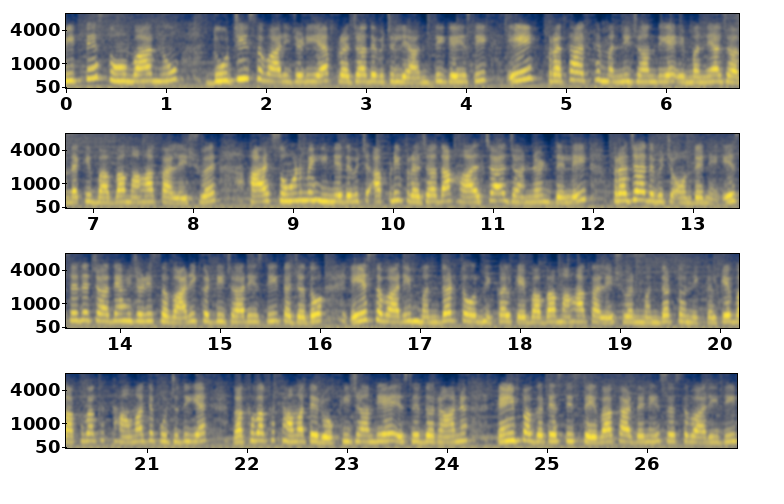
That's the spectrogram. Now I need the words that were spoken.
ਬੀਤੇ ਸੋਮਵਾਰ ਨੂੰ ਦੂਜੀ ਸਵਾਰੀ ਜਿਹੜੀ ਹੈ ਪ੍ਰਜਾ ਦੇ ਵਿੱਚ ਲਿਆਂਦੀ ਗਈ ਸੀ। ਇਹ ਪ੍ਰਥਾ ਇੱਥੇ ਮੰਨੀ ਜਾਂਦੀ ਹੈ, ਇਹ ਮੰਨਿਆ ਜਾਂਦਾ ਹੈ ਕਿ ਬਾਬਾ ਮਹਾਕਾਲੇਸ਼ਵਰ ਹਰ ਸੌਣ ਮਹੀਨੇ ਦੇ ਵਿੱਚ ਆਪਣੀ ਪ੍ਰਜਾ ਦਾ ਹਾਲਚਾਲ ਜਾਣਨ ਦੇ ਲਈ ਪ੍ਰਜਾ ਦੇ ਵਿੱਚ ਆਉਂਦੇ ਨੇ। ਇਸੇ ਦੇ ਚਲਦਿਆਂ ਹੀ ਜਿਹੜੀ ਸਵਾਰੀ ਕੱਢੀ ਜਾ ਰਹੀ ਸੀ ਤਾਂ ਜਦੋਂ ਇਹ ਸਵਾਰੀ ਮੰਦਿਰ ਤੋਂ ਨਿਕਲ ਕੇ ਬਾਬਾ ਮਹਾਕਾਲੇਸ਼ਵਰ ਮੰਦਿਰ ਤੋਂ ਨਿਕਲ ਕੇ ਵੱਖ-ਵੱਖ ਥਾਵਾਂ ਤੇ ਪੁੱਜਦੀ ਹੈ, ਵੱਖ-ਵੱਖ ਥਾਵਾਂ ਤੇ ਰੋਕੀ ਜਾਂਦੀ ਹੈ। ਇਸੇ ਦੌਰਾਨ ਕਈ ਭਗਤ ਇਸ ਦੀ ਸੇਵਾ ਕਰਦੇ ਨੇ, ਇਸ ਸਵਾਰੀ ਦੀ,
